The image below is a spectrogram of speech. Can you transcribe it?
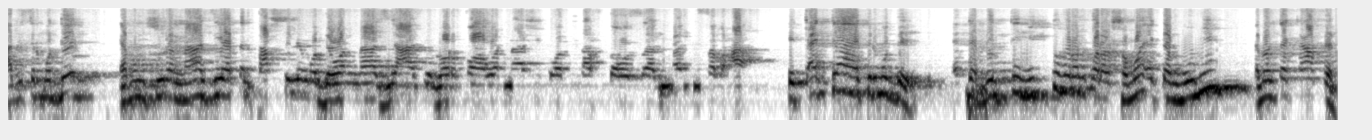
হাদিসের মধ্যে এবং সূরা নাজিয়াতের তাফসীরের মধ্যে ওয়ান নাজিআত গরকা, ওয়ান নাশিকাত নাফতা ওয়াসাবিহাত সাবহা এই চারটা আয়াতের মধ্যে একটা ব্যক্তি মৃত্যুবরণ করার সময় একটা মুমিন এবং একটা কাফের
